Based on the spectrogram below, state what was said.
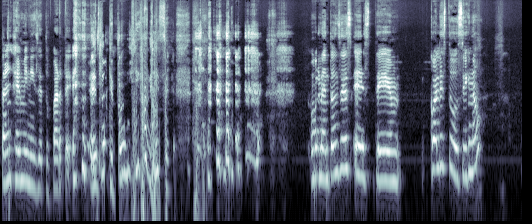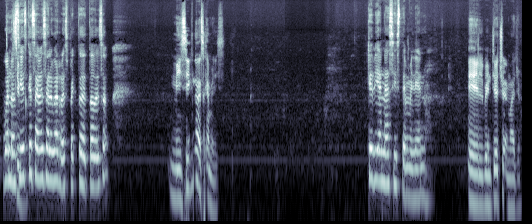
Tan Géminis de tu parte. es lo que todo el mundo dice. Bueno, entonces, este, ¿cuál es tu signo? Bueno, Sí. si es que sabes algo al respecto de todo eso. Mi signo es Géminis. ¿Qué día naciste, Emiliano? El 28 de mayo.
